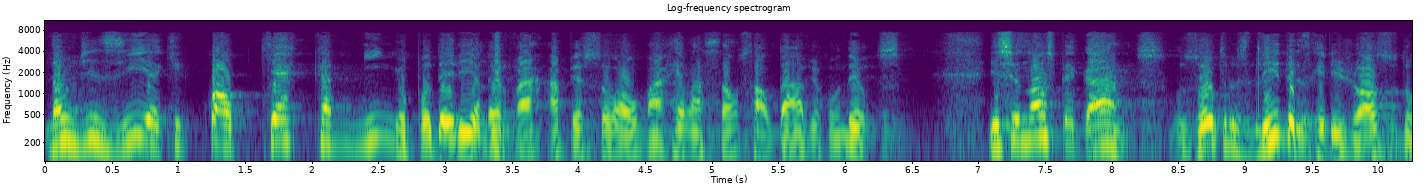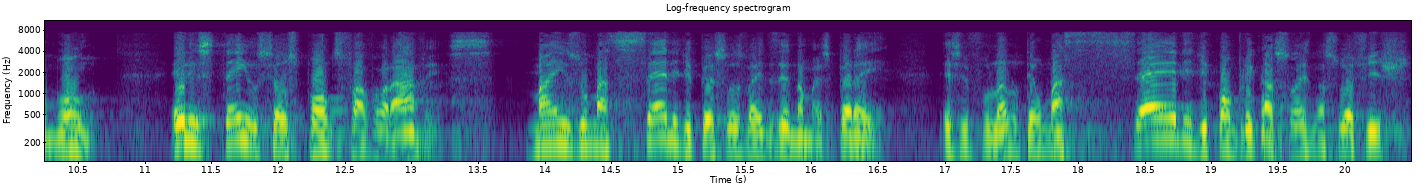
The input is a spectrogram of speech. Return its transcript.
não dizia que qualquer caminho poderia levar a pessoa a uma relação saudável com Deus. E se nós pegarmos os outros líderes religiosos do mundo, eles têm os seus pontos favoráveis. Mas uma série de pessoas vai dizer: não, mas espera aí, esse fulano tem uma série de complicações na sua ficha.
